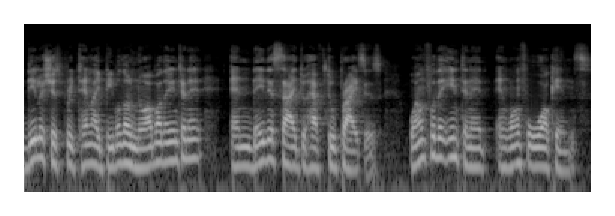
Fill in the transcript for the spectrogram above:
dealerships pretend like people don't know about the internet and they decide to have two prices one for the internet and one for walk ins.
